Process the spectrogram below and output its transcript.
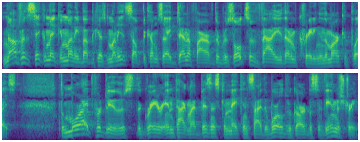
Not for the sake of making money, but because money itself becomes an identifier of the results of value that I'm creating in the marketplace. The more I produce, the greater impact my business can make inside the world, regardless of the industry.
